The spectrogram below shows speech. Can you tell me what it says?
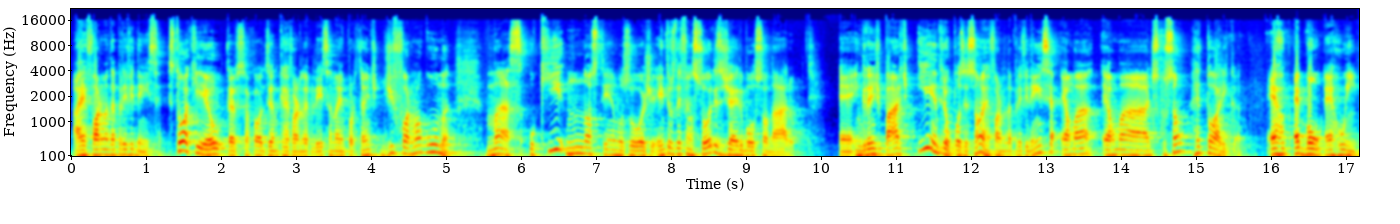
a reforma da Previdência. Estou aqui eu, Teres Socorro, dizendo que a reforma da Previdência não é importante de forma alguma. Mas o que nós temos hoje entre os defensores de Jair Bolsonaro, é, em grande parte, e entre a oposição à reforma da Previdência, é uma, é uma discussão retórica. É, é bom, é ruim,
